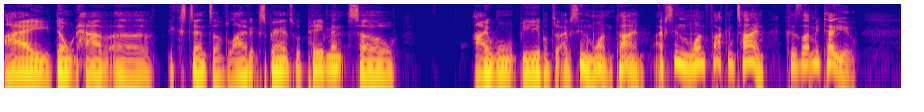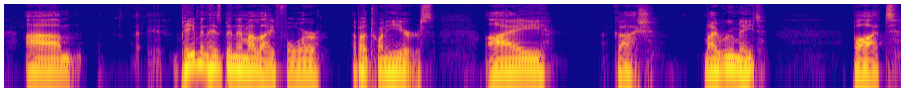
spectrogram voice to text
I don't have a extensive live experience with Pavement, so I won't be able to. I've seen them one time. I've seen them one fucking time. Because let me tell you, um, Pavement has been in my life for about 20 years. I, gosh, my roommate bought.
